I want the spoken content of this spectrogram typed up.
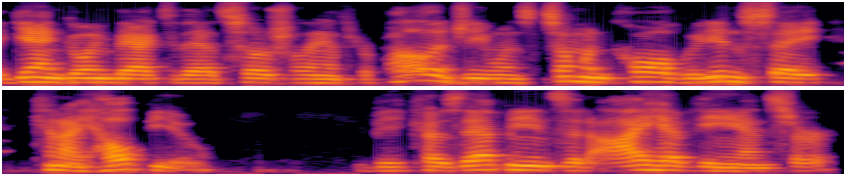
again, going back to that social anthropology, when someone called, we didn't say, Can I help you? Because that means that I have the answer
